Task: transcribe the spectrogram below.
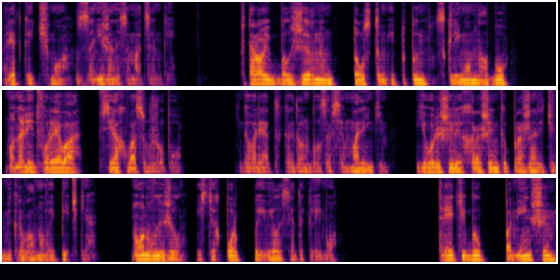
редкое чмо с заниженной самооценкой. Второй был жирным, толстым и тупым, с клеймом на лбу «Монолит Фурева! Всех вас в жопу!» Говорят, когда он был совсем маленьким, его решили хорошенько прожарить в микроволновой печке. Но он выжил, и с тех пор появилось это клеймо. Третий был поменьше,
